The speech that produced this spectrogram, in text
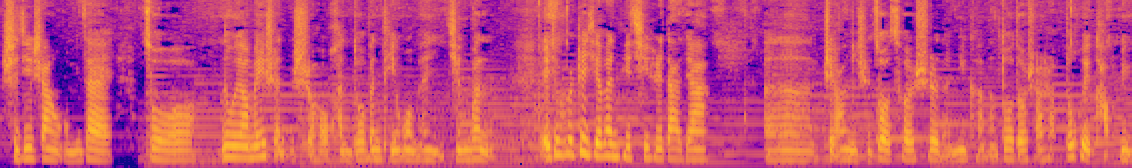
实际上我们在做 No Mission 的时候，很多问题我们已经问了。也就是说，这些问题其实大家，呃，只要你是做测试的，你可能多多少少都会考虑。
